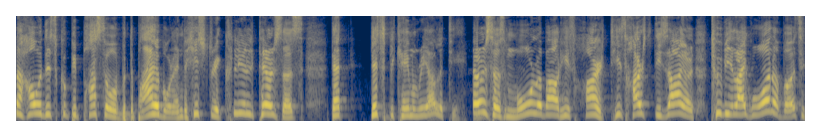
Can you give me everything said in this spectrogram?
Now, How this could be possible, but the Bible and the history clearly tells us that this became a reality. Tells us more about his heart, his heart's desire to be like one of us.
